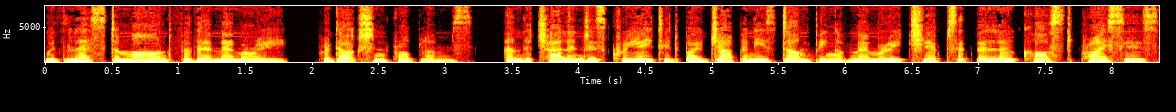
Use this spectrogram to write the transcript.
with less demand for their memory, production problems, and the challenges created by Japanese dumping of memory chips at below-cost prices,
